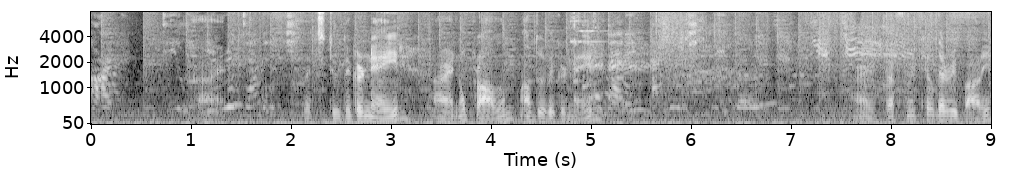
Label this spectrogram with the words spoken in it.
All right, let's do the grenade. All right, no problem. I'll do the grenade. All right, definitely killed everybody.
